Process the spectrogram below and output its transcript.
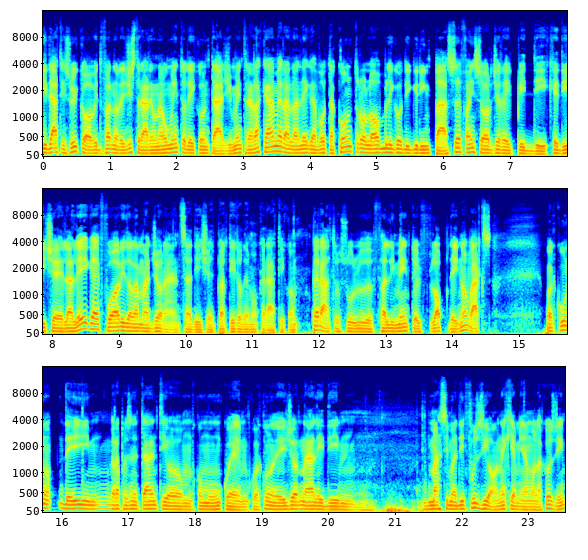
i dati sui Covid fanno registrare un aumento dei contagi, mentre alla Camera la Lega vota contro l'obbligo di Green Pass e fa insorgere il PD, che dice la Lega è fuori dalla maggioranza, dice il Partito Democratico. Peraltro sul fallimento e il flop dei Novax, qualcuno dei rappresentanti o comunque qualcuno dei giornali di massima diffusione, chiamiamola così,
